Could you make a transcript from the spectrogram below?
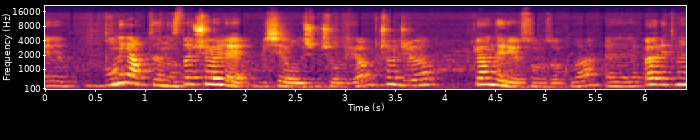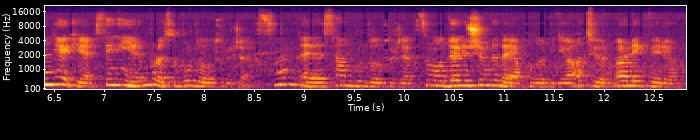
E, Bunu yaptığınızda şöyle bir şey oluşmuş oluyor. Çocuğu gönderiyorsunuz okula. E, öğretmen diyor ki senin yerin burası burada oturacaksın. E, sen burada oturacaksın. O dönüşümde de yapılabiliyor. Atıyorum örnek veriyorum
